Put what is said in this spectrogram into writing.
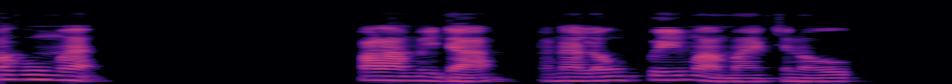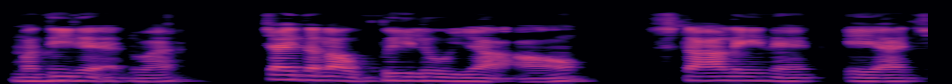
argument parameter ဘယ်နှလုံးပေးမှမှကျွန်တော်မသိတဲ့အတွက်ကြိုက်တဲ့လောက်ပေးလို့ရအောင် star လေးနဲ့ args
